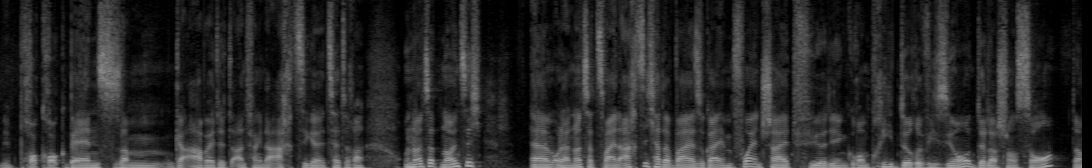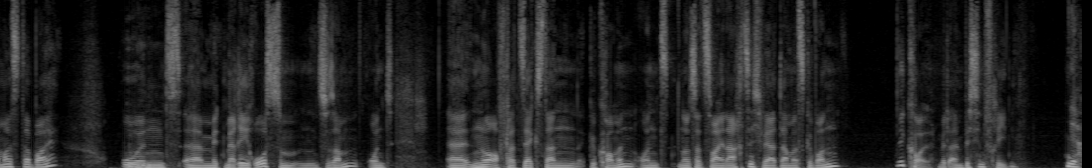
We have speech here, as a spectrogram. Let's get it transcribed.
mit Prog-Rock-Bands zusammengearbeitet, Anfang der 80er etc. Und 1990 ähm, oder 1982 hat er, war er sogar im Vorentscheid für den Grand Prix de Revision de la Chanson damals dabei und mhm. äh, mit Mary Rose zusammen und äh, nur auf Platz 6 dann gekommen und 1982, wer hat damals gewonnen? Nicole mit ein bisschen Frieden. Ja.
